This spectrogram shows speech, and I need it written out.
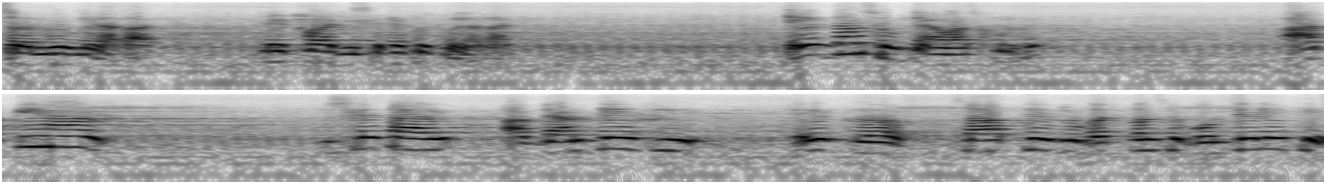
चरणों में लगा दिया। जिसे कहते उसमें लगा दिया एकदम से उनकी आवाज़ खुल गई। आपके यहाँ पिछले साल आप जानते हैं कि एक साहब थे जो बचपन से बोलते नहीं थे,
